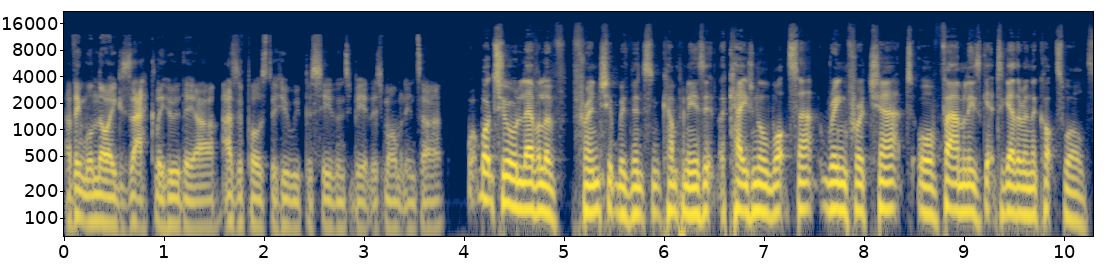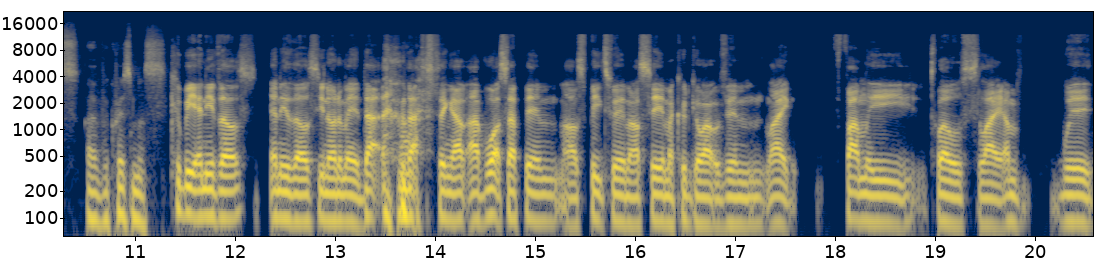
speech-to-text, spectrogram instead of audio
I think we'll know exactly who they are as opposed to who we perceive them to be at this moment in time. What's your level of friendship with Vincent Kompany? Is it occasional WhatsApp, ring for a chat, or families get together in the Cotswolds over Christmas? Could be any of those, any of those. You know what I mean? That that's the thing. I, I've WhatsApp him. I'll speak to him. I'll see him. I could go out with him. Like family close. Like I'm. We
